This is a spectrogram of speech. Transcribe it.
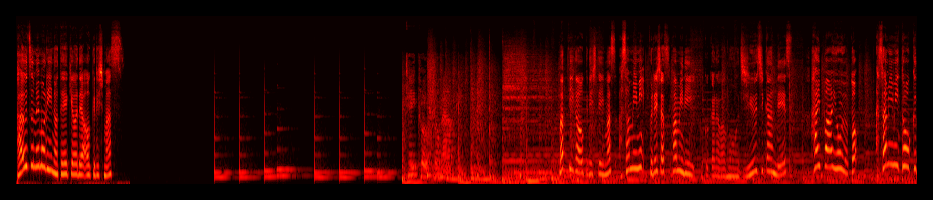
パウズメモリーの提供でお送りしますマッピーがお送りしています。朝耳プレシャスファミリーここからはもう自由時間です。ハイパーヨーヨーと朝耳トーク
